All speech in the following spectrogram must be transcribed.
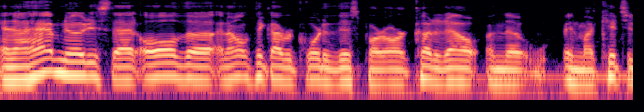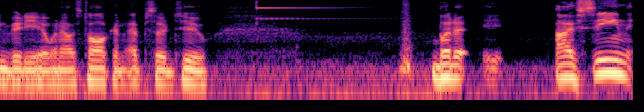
And I have noticed that all the, and I don't think I recorded this part or cut it out in the in my kitchen video when I was talking episode two. But it, I've seen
